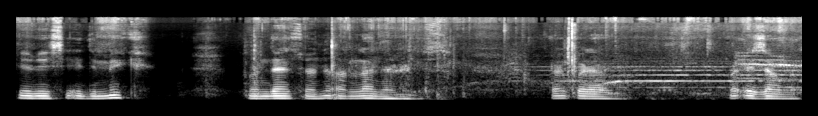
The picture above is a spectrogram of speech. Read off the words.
çevresi edinmek. Ondan sonra Allah'ın öğrenmesi. Bak bravo. Bak ezan var.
